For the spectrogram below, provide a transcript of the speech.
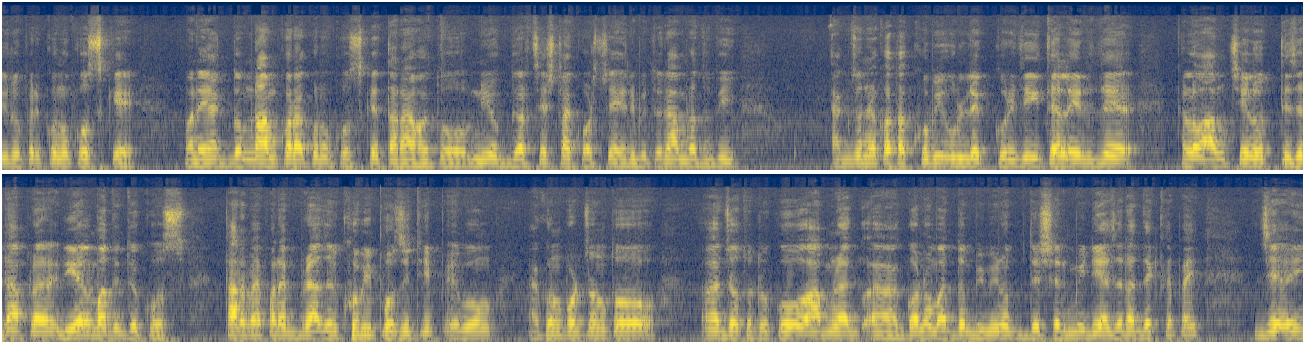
ইউরোপের কোনো কোচকে মানে একদম নাম করা কোনো কোচকে তারা হয়তো নিয়োগ দেওয়ার চেষ্টা করছে। এর ভিতরে আমরা যদি একজনের কথা খুবই উল্লেখ করি যে ইতালির যে কালো আনচেলত্তি, যেটা আপনার রিয়াল মাদ্রিদের কোচ তার ব্যাপারে ব্রাজিল খুবই পজিটিভ এবং এখন পর্যন্ত যতটুকু আমরা গণমাধ্যম বিভিন্ন দেশের মিডিয়া যেটা দেখতে পাই, যে এই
